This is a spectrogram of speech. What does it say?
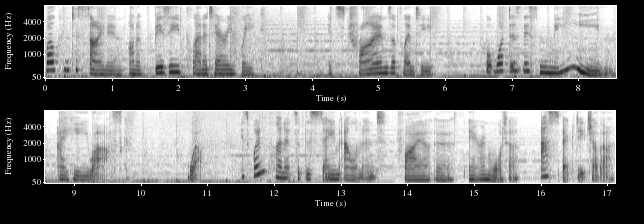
Welcome to Sign In on a busy planetary week. It's trines aplenty. But what does this mean? I hear you ask. Well, it's when planets of the same element fire, earth, air, and water aspect each other.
